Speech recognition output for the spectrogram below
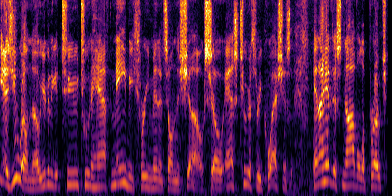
as you well know, you're going to get two, two and a half, maybe three minutes on the show. So ask two or three questions. And I have this novel approach.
